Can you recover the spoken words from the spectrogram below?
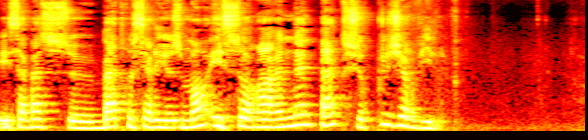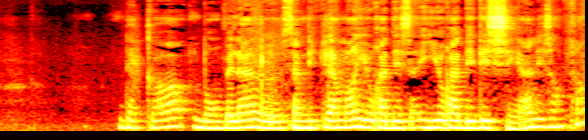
et ça va se battre sérieusement et ça aura un impact sur plusieurs villes. D'accord. Bon, ben là, euh, ça me dit clairement, il y aura des, il y aura des décès, hein, les enfants.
